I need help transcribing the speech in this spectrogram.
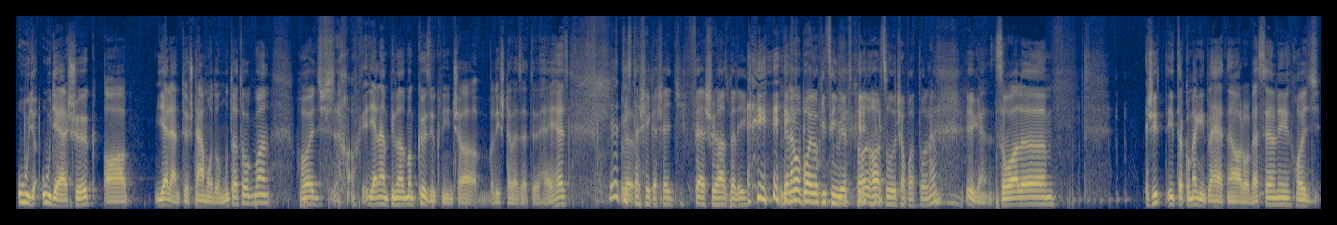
úgy, úgy elsők a jelentős támadó mutatókban, hogy jelen pillanatban közük nincs a listavezető helyhez. Tisztességes egy felsőházbeli, de nem a bajnoki címért harcoló csapattól, nem? Igen, szóval és itt, itt akkor megint lehetne arról beszélni, hogy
